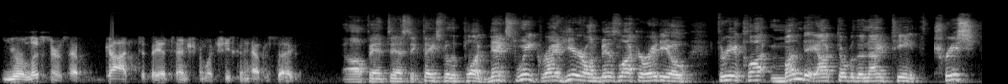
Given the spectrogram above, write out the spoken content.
Your listeners have got to pay attention to what she's going to have to say. Oh, fantastic. Thanks for the plug. Next week, right here on BizLocker Radio, 3 o'clock, Monday, October the 19th, Trish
